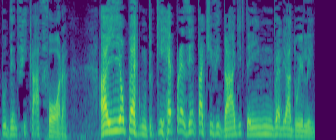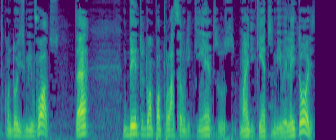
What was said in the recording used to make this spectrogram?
podendo ficar fora. Aí eu pergunto, que representatividade tem um vereador eleito com 2 mil votos, tá? dentro de uma população de 500, mais de 500 mil eleitores?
